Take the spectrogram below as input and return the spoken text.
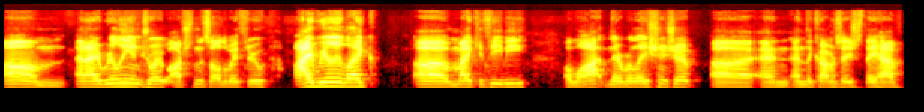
Um, and I really enjoy watching this all the way through. I really like uh Mike and Phoebe a lot in their relationship, uh, and and the conversations they have.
